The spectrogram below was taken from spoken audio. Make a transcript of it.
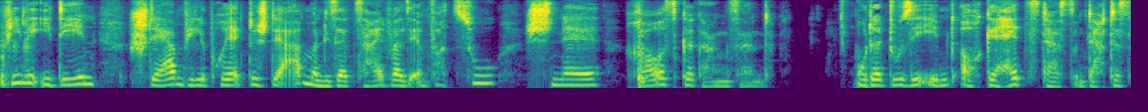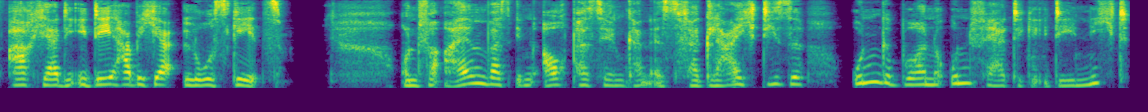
viele Ideen sterben, viele Projekte sterben in dieser Zeit, weil sie einfach zu schnell rausgegangen sind. Oder du sie eben auch gehetzt hast und dachtest, ach ja, die Idee habe ich ja, los geht's. Und vor allem, was eben auch passieren kann, ist, vergleich diese ungeborene, unfertige Idee nicht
